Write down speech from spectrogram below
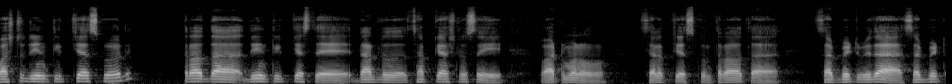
ఫస్ట్ దీన్ని క్లిక్ చేసుకోవాలి. తర్వాత దీన్ని క్లిక్ చేస్తే దాంట్లో సబ్ క్యాస్ట్లు వస్తాయి. వాటిని మనం సెలెక్ట్ చేసుకున్న తర్వాత సబ్మిట్ మీద సబ్మిట్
